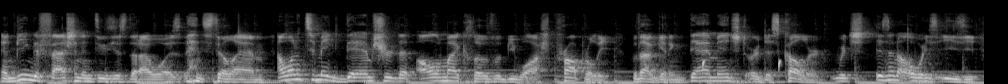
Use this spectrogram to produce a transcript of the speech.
And being the fashion enthusiast that I was, and still am, I wanted to make damn sure that all of my clothes would be washed properly, without getting damaged or discolored, which isn't always easy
